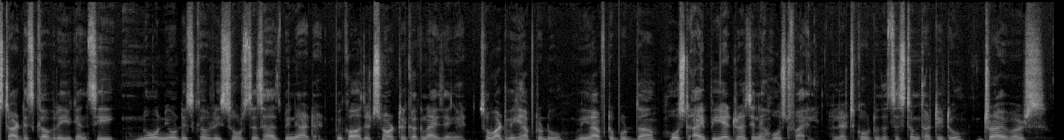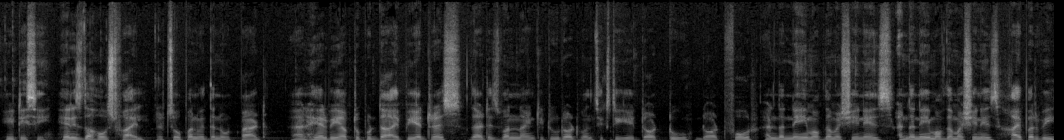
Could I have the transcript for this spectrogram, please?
start discovery, you can see no new discovery sources has been added because it's not recognizing it. So what we have to do, we have to put the host IP address in a host file. Let's go to the system32 drivers etc. Here is the host file. Let's open with the notepad and here we have to put the IP address that is 192.168.2.4 and the name of the machine is and the name of the machine is Hyper-V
